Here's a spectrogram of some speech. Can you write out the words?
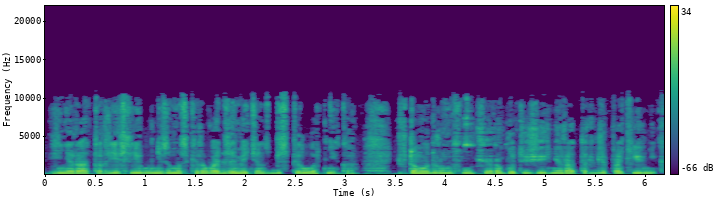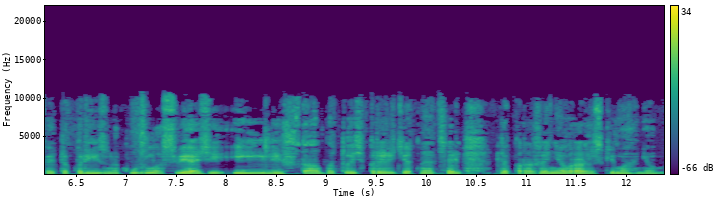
генератор, если его не замаскировать, заметен с беспилотника. И в том и другом случае работающий генератор для противника – это признак узла связи или штаба, то есть приоритетная цель для поражения вражеских артиллерийским огнем.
